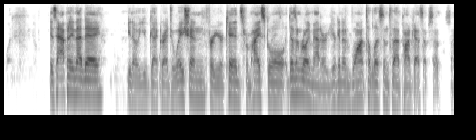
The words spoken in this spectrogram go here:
is happening that day, you know, you've got graduation for your kids from high school. It doesn't really matter. You're gonna want to listen to that podcast episode. So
